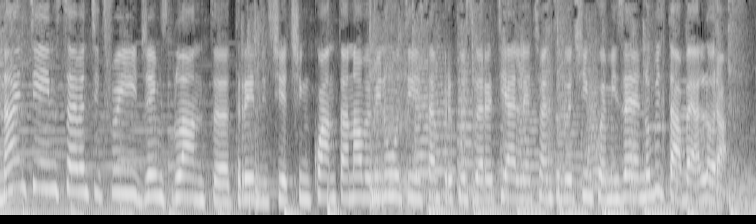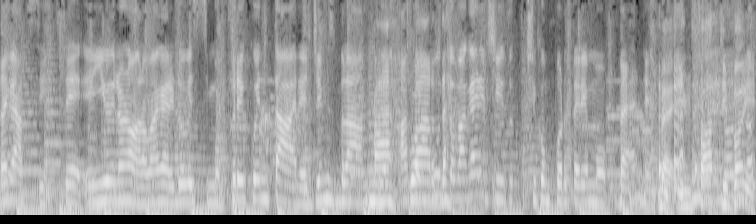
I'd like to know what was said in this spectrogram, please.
1973 James Blunt 13 e 59 minuti sempre qui su RTL 1025 miseria e nobiltà. Beh allora ragazzi se io e Eleonora magari dovessimo frequentare James Blunt Ma, a quel guarda. punto magari ci, ci comporteremo bene Beh, infatti poi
